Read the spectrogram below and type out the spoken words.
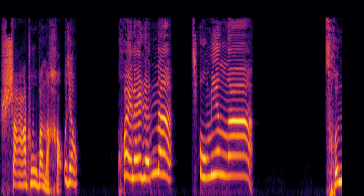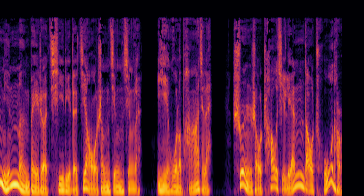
杀猪般的嚎叫。快来人呐！救命啊！村民们被这凄厉的叫声惊醒了，一咕噜爬起来，顺手抄起镰刀、锄头，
